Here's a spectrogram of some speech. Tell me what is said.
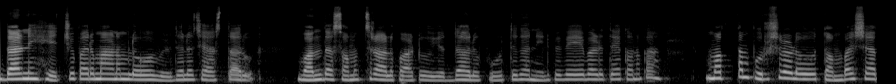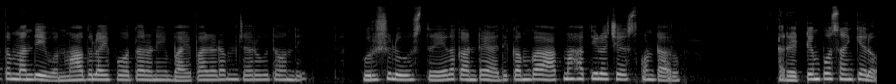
దాన్ని హెచ్చు పరిమాణంలో విడుదల చేస్తారు. వంద సంవత్సరాల పాటు యుద్ధాలు పూర్తిగా నిలిపివేయబడితే కనుక మొత్తం పురుషులలో తొంభై శాతం మంది ఉన్మాదులైపోతారని భయపడడం జరుగుతోంది. పురుషులు స్త్రీల కంటే అధికంగా ఆత్మహత్యలు చేసుకుంటారు. రెట్టింపు సంఖ్యలో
